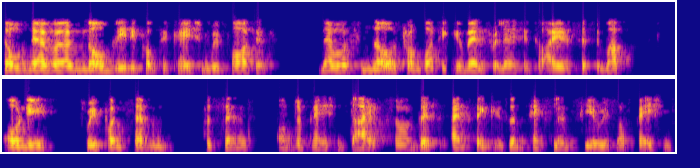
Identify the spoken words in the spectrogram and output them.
So there were no bleeding complication reported. There was no thrombotic event related to idarucizumab. Only 3.7% of the patient died. So this, I think, is an excellent series of patients.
